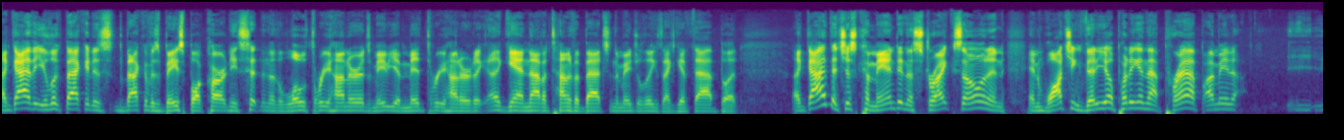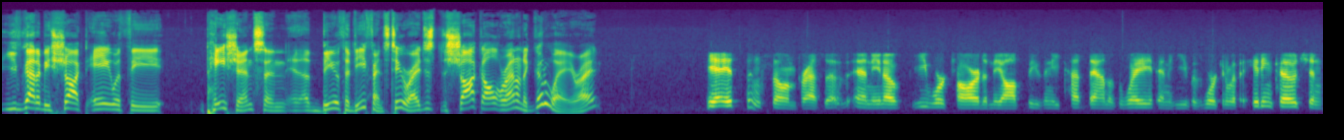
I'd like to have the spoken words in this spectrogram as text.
a guy that you look back at his the back of his baseball card and he's sitting in the low 300s, maybe a mid 300. Again, not a ton of at bats in the major leagues. I get that, but a guy that's just commanding the strike zone and and watching video, putting in that prep. I mean, you've got to be shocked a with the patience and uh, b with the defense too, right? Just shocked all around in a good way, right? Yeah, it's been so impressive. And, you know, he worked hard in the off season. He cut down his weight and he was working with a hitting coach and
